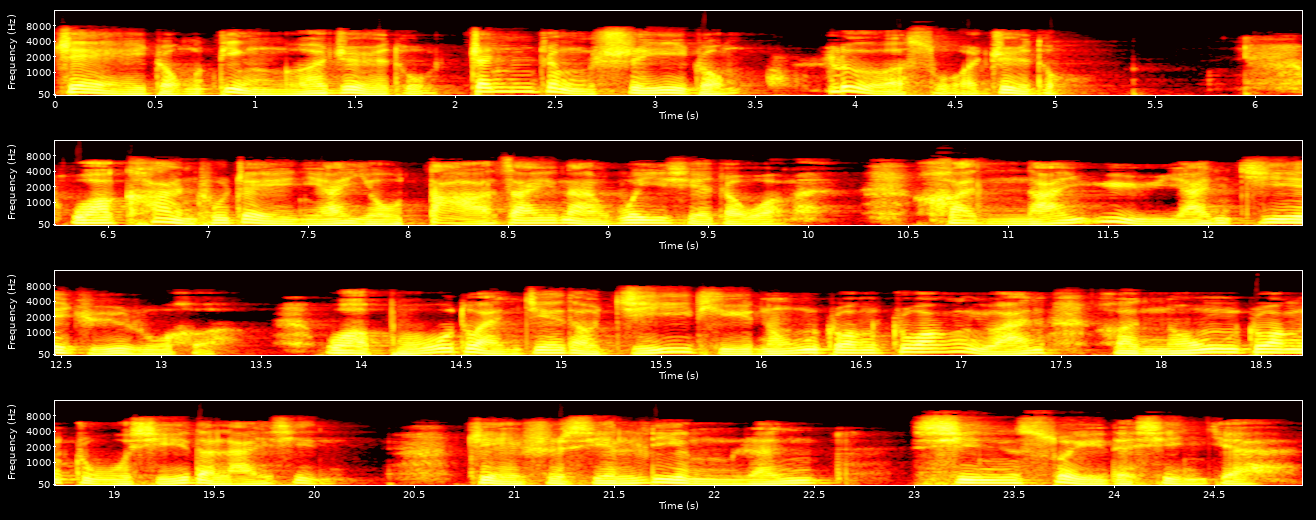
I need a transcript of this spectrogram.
这种定额制度真正是一种勒索制度。我看出这一年有大灾难威胁着我们，很难预言结局如何。我不断接到集体农庄庄园和农庄主席的来信，这是些令人心碎的信件，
